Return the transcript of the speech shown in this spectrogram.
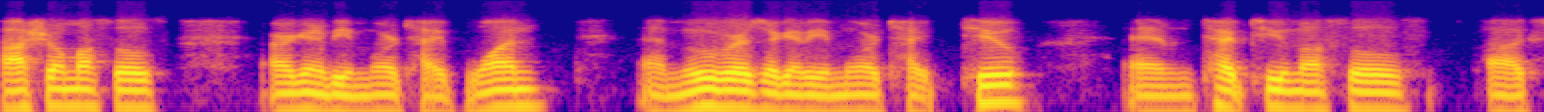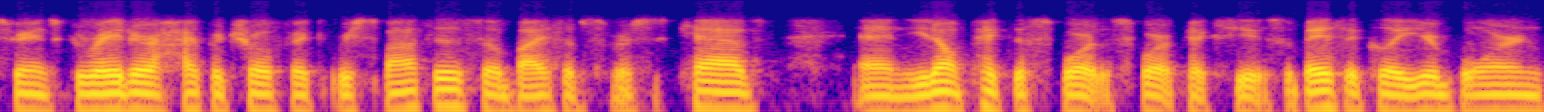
Postural muscles are going to be more type 1 And movers are going to be more type 2. And type 2 muscles uh, experience greater hypertrophic responses, so biceps versus calves. And you don't pick the sport, the sport picks you. So basically, you're born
